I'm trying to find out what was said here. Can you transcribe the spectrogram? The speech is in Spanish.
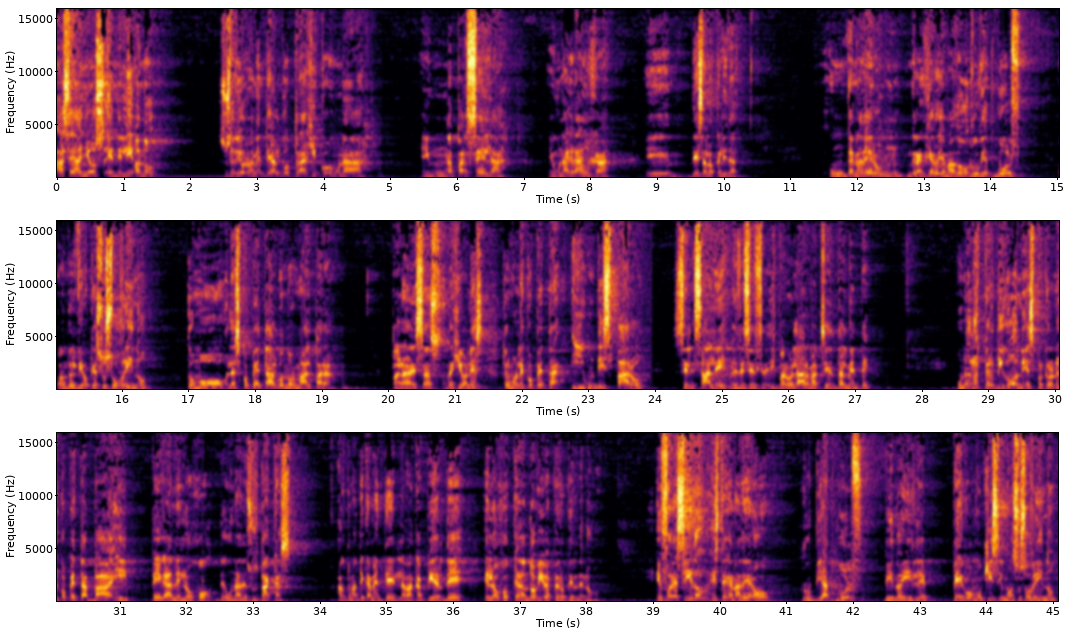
Hace años en el Líbano sucedió realmente algo trágico en una, en una parcela, en una granja eh, de esa localidad. Un ganadero, un granjero llamado Rubiet Wolf, cuando él vio que su sobrino tomó la escopeta, algo normal para, para esas regiones, tomó la escopeta y un disparo se le sale, es decir, se disparó el arma accidentalmente uno de los perdigones, porque una escopeta va y pega en el ojo de una de sus vacas. Automáticamente la vaca pierde el ojo, quedando viva, pero pierde el ojo. Enfurecido, este ganadero Rubiat Wolf vino y le pegó muchísimo a su sobrino.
